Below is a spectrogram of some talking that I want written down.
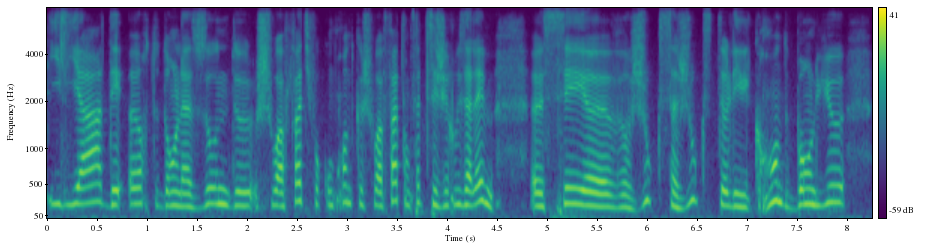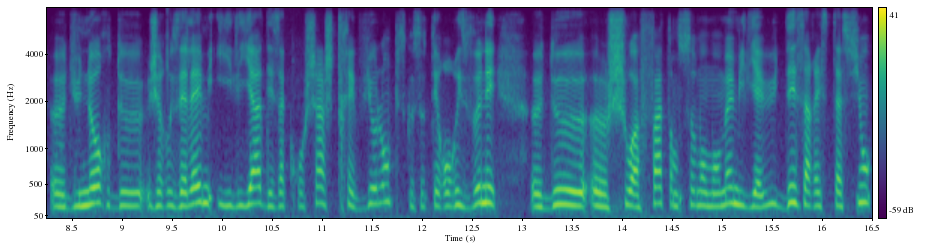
il y a des heurts dans la zone de Chouafat. Il faut comprendre que Chouafat, en fait, c'est Jérusalem. Euh, c'est euh, ça jouxte les grandes banlieues euh, du nord de Jérusalem. Il y a des accrochages très violents puisque ce terroriste venait de Chouafat. En ce moment même, il y a eu des arrestations.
